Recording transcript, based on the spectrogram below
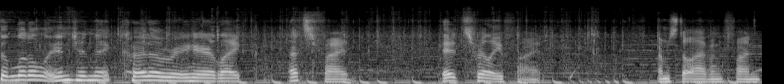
The little engine that could over here, like, that's fine. It's really fine. I'm still having fun.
